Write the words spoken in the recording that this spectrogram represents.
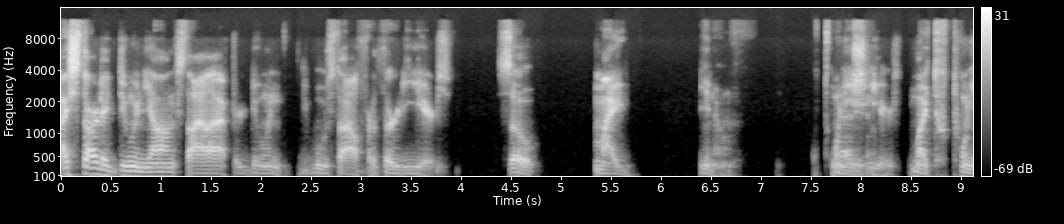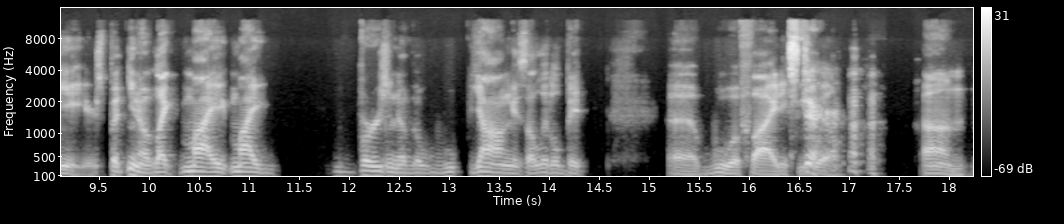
I started doing Yang style after doing Wu style for 30 years. So my, you know, 28 Passion. years, my t- 28 years, but you know, like my, my version of the Yang is a little bit uh wooified, if sure. you will. um,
